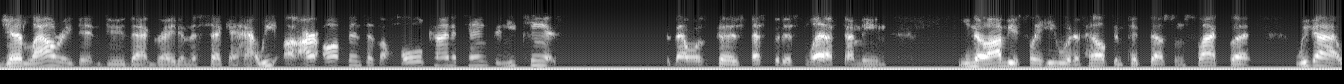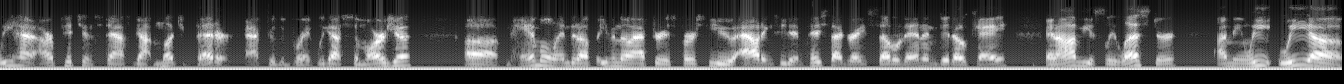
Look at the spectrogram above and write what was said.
Jed Lowrie didn't do that great in the second half. We uh, our offense as a whole kind of tanked, and you can't. That was because Cespedes left. I mean, you know, obviously he would have helped and picked up some slack, but we got we had our pitching staff got much better after the break. We got Samardzija. Uh, Hammel ended up, even though after his first few outings he didn't pitch that great, settled in and did okay. And obviously Lester. I mean, we we uh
